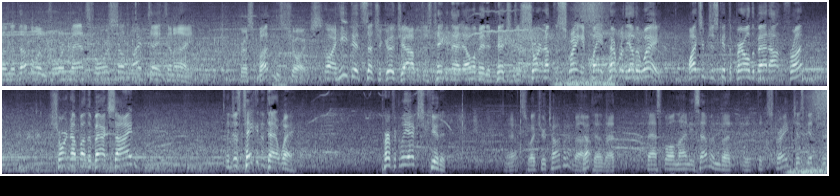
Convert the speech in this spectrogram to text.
Single and a double and four at bats for Solarte tonight. Chris Button's choice. Oh, he did such a good job of just taking that elevated pitch and just shortening up the swing and playing Pepper the other way. Watch him just get the barrel of the bat out in front, shorten up on the backside, and just taking it that way. Perfectly executed. That's what you're talking about. Yep. Uh, that fastball 97, but if it's straight, just gets the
